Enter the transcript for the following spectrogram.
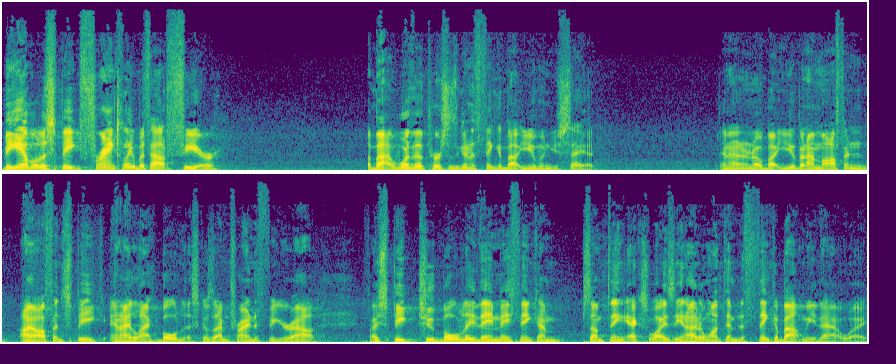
being able to speak frankly without fear about whether the person's going to think about you when you say it. And I don't know about you, but I'm often I often speak and I lack boldness because I'm trying to figure out if I speak too boldly, they may think I'm something XYZ, and I don't want them to think about me that way.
